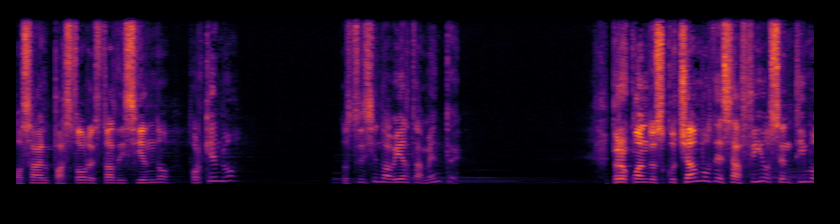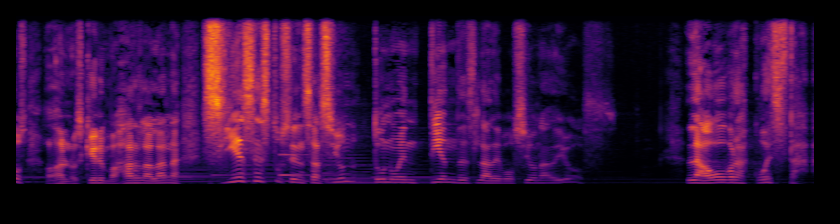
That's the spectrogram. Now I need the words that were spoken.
O sea, el pastor está diciendo, ¿por qué no? Lo estoy diciendo abiertamente. Pero cuando escuchamos desafíos sentimos, ah, nos quieren bajar la lana. Si esa es tu sensación, tú no entiendes la devoción a Dios. La obra cuesta.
